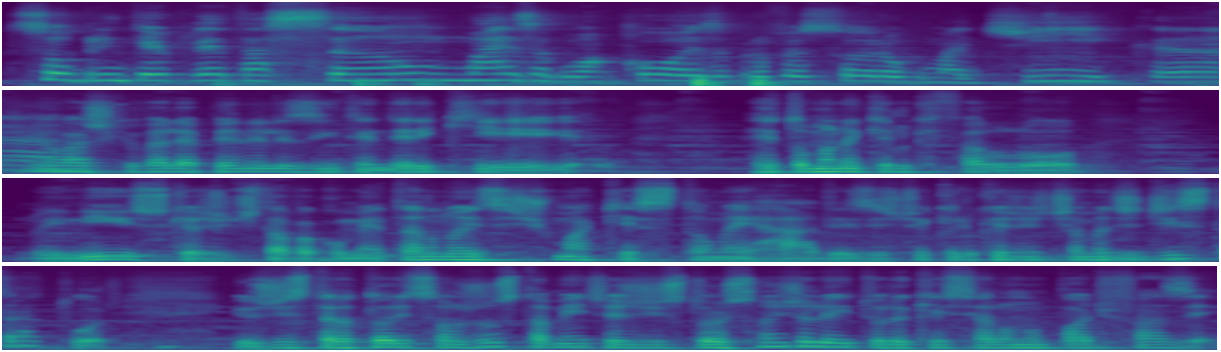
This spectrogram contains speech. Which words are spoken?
Sobre interpretação, mais alguma coisa, professor, alguma dica? Eu acho que vale a pena eles entenderem que, retomando aquilo que falou, no início que a gente estava comentando, não existe uma questão errada, existe aquilo que a gente chama de distrator. E os distratores são justamente as distorções de leitura que esse aluno pode fazer.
